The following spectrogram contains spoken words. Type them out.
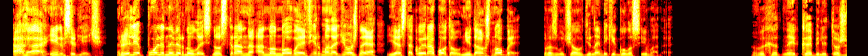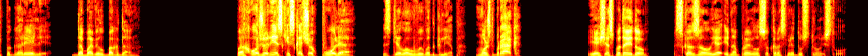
— Ага, Игорь Сергеевич, Реле поле навернулось, но странно, оно новое, фирма надежная. Я с такой работал, не должно бы, прозвучал в динамике голос Ивана. Выходные кабели тоже погорели, добавил Богдан. Похоже, резкий скачок поля, сделал вывод Глеб. Может, брак? Я сейчас подойду, сказал я и направился к распредустройству.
